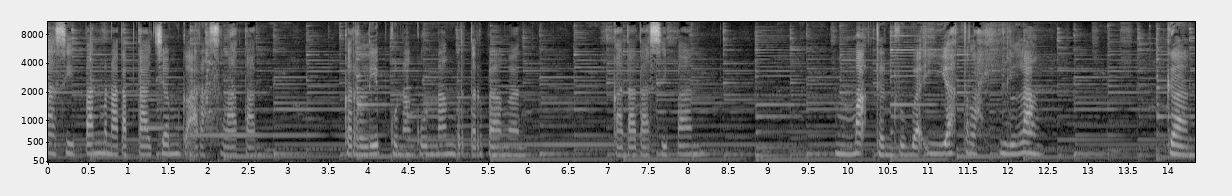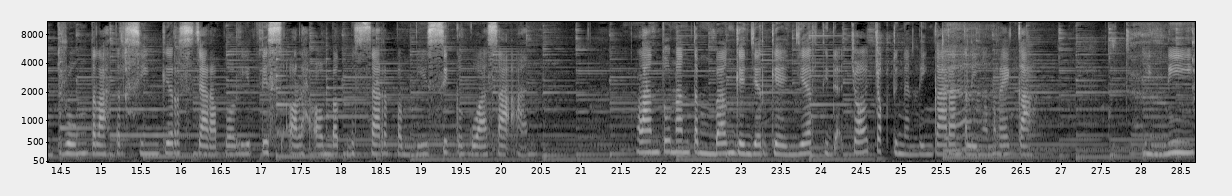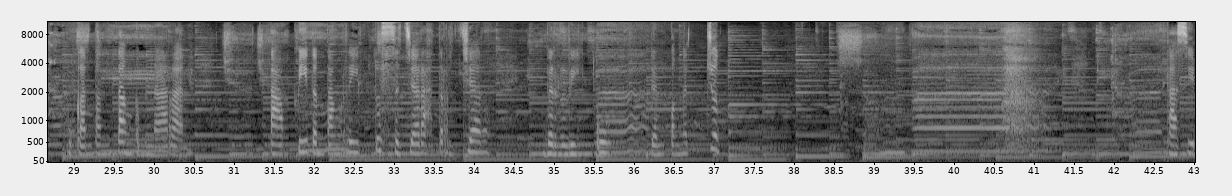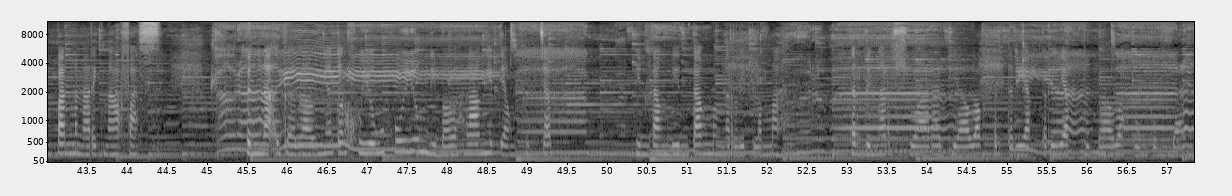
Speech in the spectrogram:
Tasipan menatap tajam ke arah selatan. Kerlip kunang-kunang berterbangan. Kata Tasipan, Emak dan Rubaiyah telah hilang. Gandrung telah tersingkir secara politis oleh ombak besar pembisik kekuasaan. Lantunan tembang genjer-genjer tidak cocok dengan lingkaran telinga mereka. Bukan tentang kebenaran, tapi tentang ritus sejarah terjal, berliku, dan pengecut. Tasipan menarik nafas. Benak galaunya terhuyung-huyung di bawah langit yang pucat. Bintang-bintang mengerlip lemah. Terdengar suara biawak berteriak-teriak di bawah rumpun batu.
